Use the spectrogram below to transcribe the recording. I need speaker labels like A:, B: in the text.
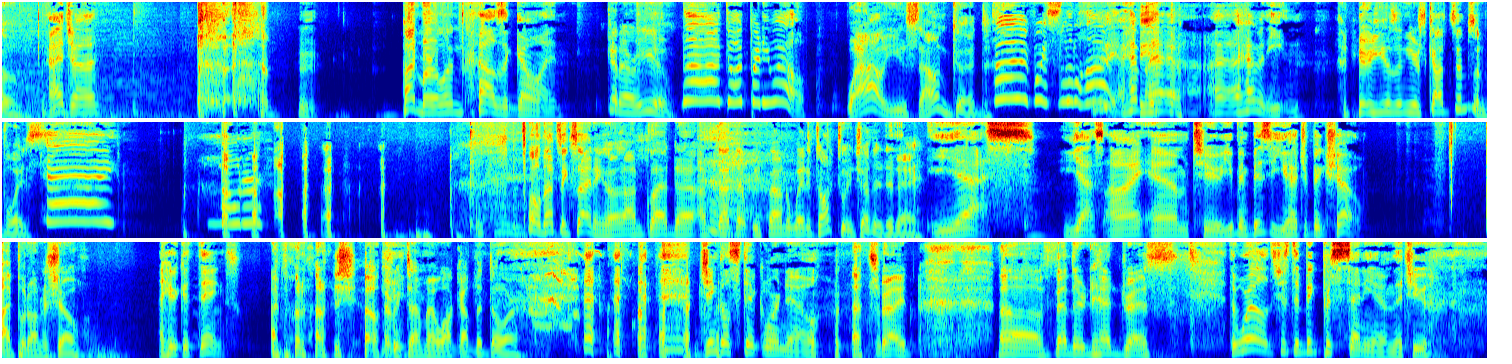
A: Hello.
B: Hi, John.
A: Hi, Merlin.
B: How's it going?
A: Good. How are you?
B: I'm doing pretty well.
A: Wow, you sound good.
B: Uh, my voice is a little high. I have I, I, I haven't eaten.
A: You're using your Scott Simpson voice.
B: Yay! Boner.
A: Oh, that's exciting. Uh, I'm glad. Uh, I'm glad that we found a way to talk to each other today.
B: yes. Yes, I am too. You've been busy. You had your big show.
A: I put on a show.
B: I hear good things.
A: I put on a show every time I walk out the door.
B: Jingle stick or no.
A: That's right. Uh, feathered headdress.
B: The world's just a big proscenium that you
